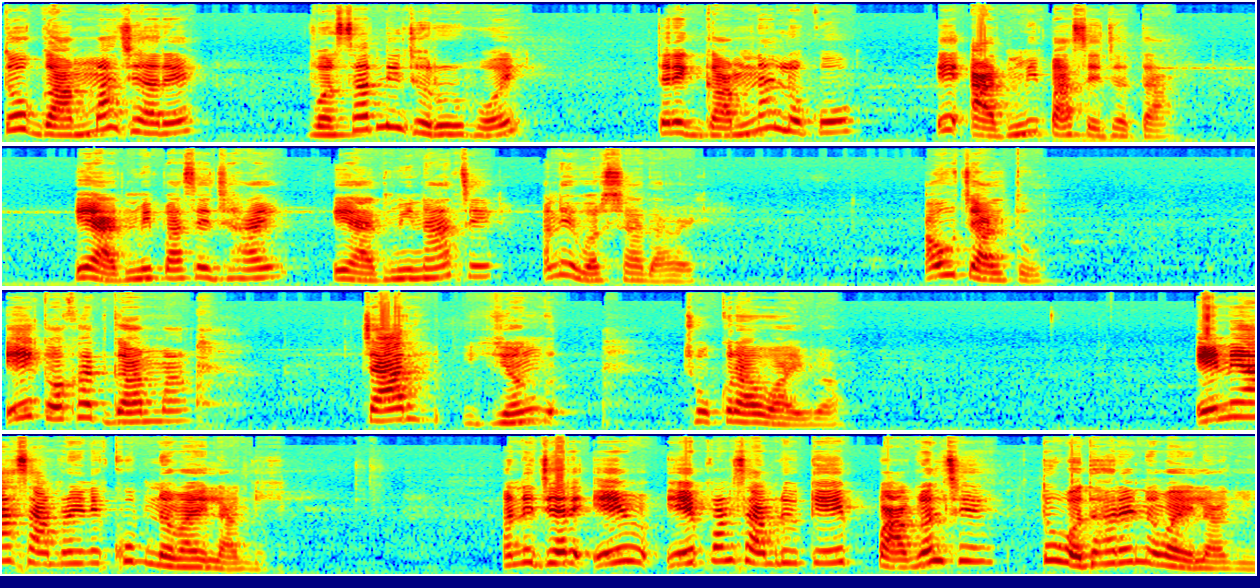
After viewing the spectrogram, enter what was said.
તો ગામમાં જ્યારે વરસાદની જરૂર હોય, ત્યારે ગામના લોકો એ આદમી પાસે જતા એ આદમી પાસે જાય, એ આદમી નાચે અને વરસાદ આવે. આવું ચાલતું. એક વખત ગામમાં ચાર યંગ છોકરાઓ આવ્યા. એને આ સાંભળીને ખૂબ નવાઈ લાગી. અને જ્યારે એ એ પણ સાંભળ્યું કે એ પાગલ છે, તો વધારે નવાઈ લાગી.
